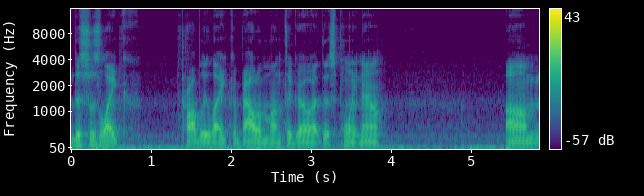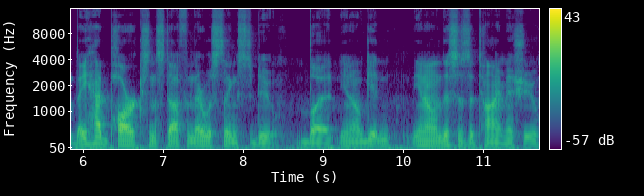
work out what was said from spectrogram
this was like probably like about a month ago at this point now. Um, they had parks and stuff, and there was things to do. But you know, getting you know, this is a time issue.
